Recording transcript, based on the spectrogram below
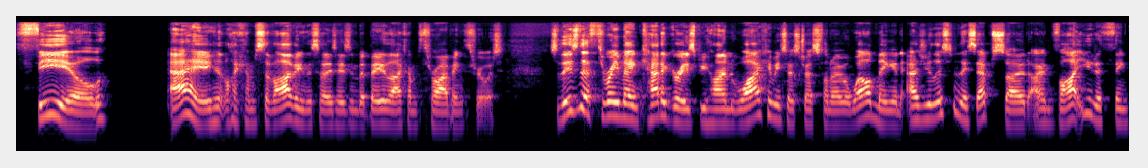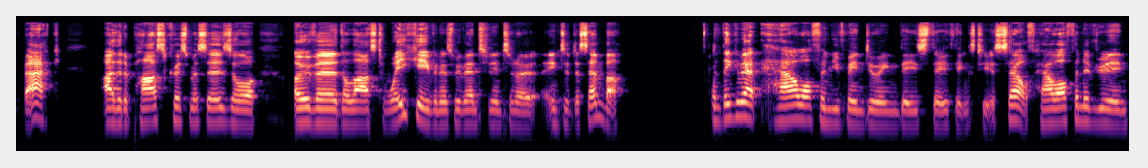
feel a like I'm surviving this early season, but b like I'm thriving through it. So these are the three main categories behind why it can be so stressful and overwhelming. And as you listen to this episode, I invite you to think back either to past Christmases or over the last week, even as we've entered into into December, and think about how often you've been doing these three things to yourself. How often have you been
